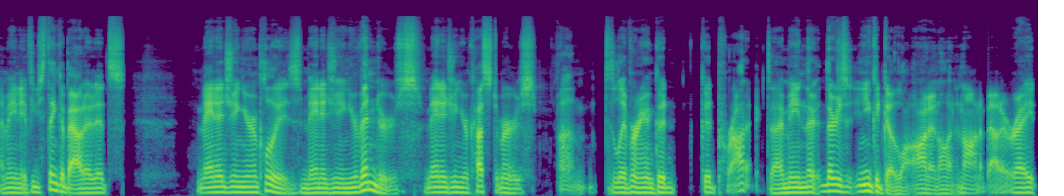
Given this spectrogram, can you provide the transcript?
I mean, if you think about it, it's managing your employees, managing your vendors, managing your customers, um, delivering a good good product. I mean, there, there's you could go on and on and on about it, right?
